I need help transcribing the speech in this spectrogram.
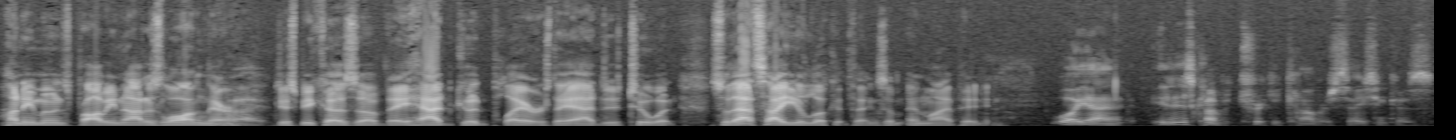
honeymoon's probably not as long there, Right. just because of they had good players, they added to it. So that's how you look at things, in- my opinion. Well, yeah, it is kind of a tricky conversation because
